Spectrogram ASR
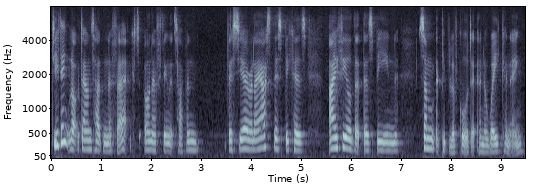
Do you think lockdowns had an effect on everything that's happened this year? And I ask this because I feel that there's been some people have called it an awakening.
